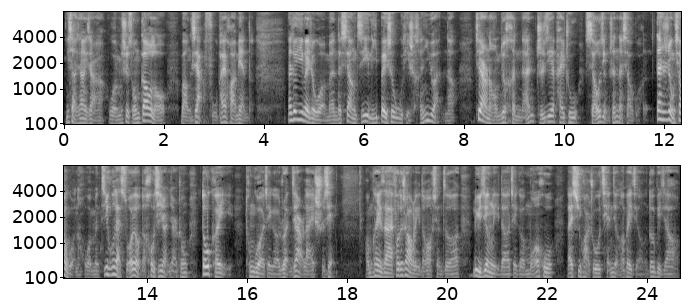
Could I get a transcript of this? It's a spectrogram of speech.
你想象一下啊，我们是从高楼往下俯拍画面的，那就意味着我们的相机离被摄物体是很远的。这样呢，我们就很难直接拍出小景深的效果。但是这种效果呢，我们几乎在所有的后期软件中都可以通过这个软件来实现。我们可以在 Photoshop 里头选择滤镜里的这个模糊，来虚化出前景和背景都比较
